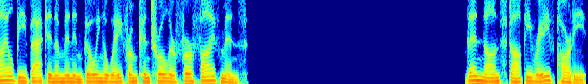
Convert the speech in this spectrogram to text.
I'll be back in a minute going away from controller for 5 mins. Then non-stoppy rave party.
